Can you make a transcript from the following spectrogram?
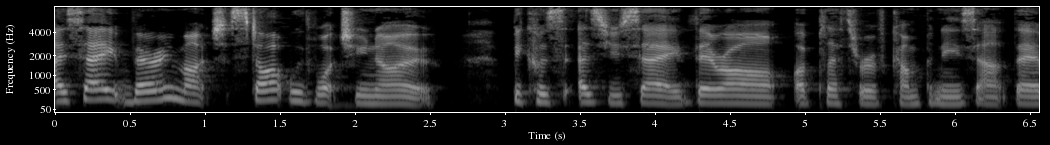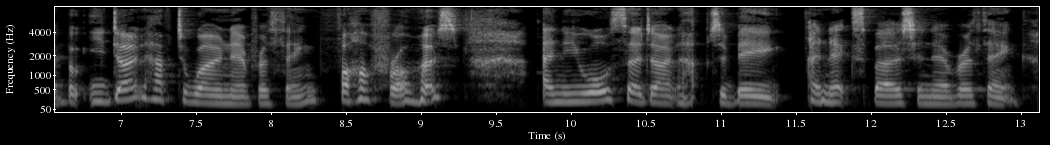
I say very much start with what you know because as you say there are a plethora of companies out there but you don't have to own everything far from it. And you also don't have to be an expert in everything.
